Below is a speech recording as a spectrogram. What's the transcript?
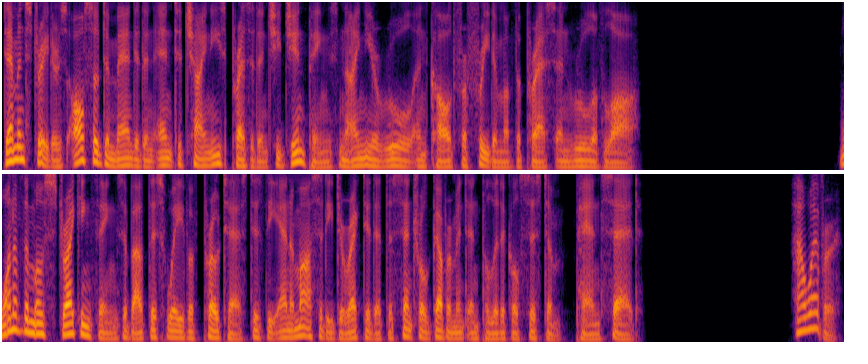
demonstrators also demanded an end to Chinese President Xi Jinping's nine year rule and called for freedom of the press and rule of law. One of the most striking things about this wave of protest is the animosity directed at the central government and political system, Pan said. However,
